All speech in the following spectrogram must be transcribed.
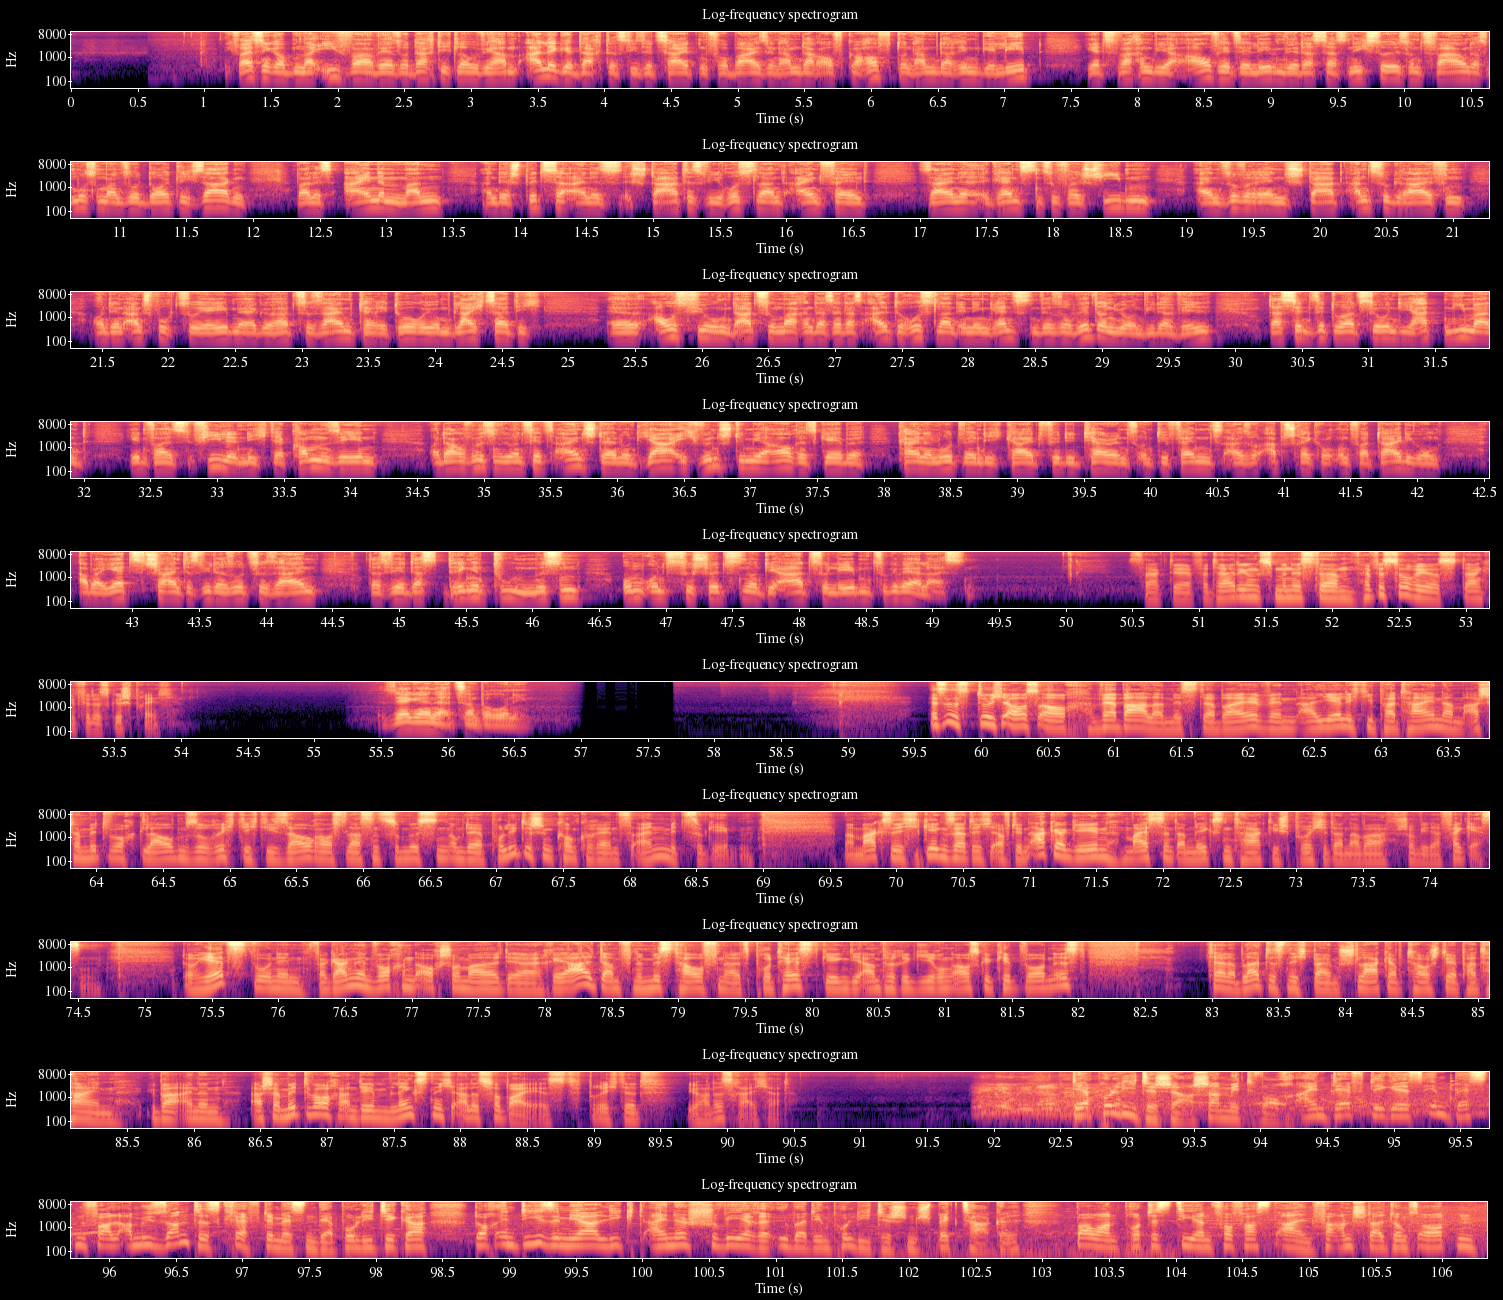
Ich weiß nicht, ob naiv war, wer so dachte. Ich glaube, wir haben alle gedacht, dass diese Zeiten vorbei sind, haben darauf gehofft und haben darin gelebt. Jetzt wachen wir auf, jetzt erleben wir, dass das nicht so ist. Und zwar, und das muss man so deutlich sagen, weil es einem Mann an der Spitze eines Staates wie Russland einfällt, seine Grenzen zu verschieben, einen souveränen Staat anzugreifen und den Anspruch zu erheben, er gehört zu seinem Territorium, gleichzeitig äh, Ausführungen dazu machen, dass er das alte Russland in den Grenzen der Sowjetunion wieder will. Das sind Situationen, die hat niemand, jedenfalls viele nicht, der kommen sehen. Und darauf müssen wir uns jetzt einstellen. Und ja, ich wünschte mir auch, es gäbe keine Notwendigkeit für Deterrence und Defense, also Abschreckung und Verteidigung. Aber jetzt scheint es wieder so zu sein, dass wir das dringend tun müssen, um uns zu schützen und die Art zu leben zu gewährleisten. Sagt der Verteidigungsminister. Herr Pistorius, danke für das Gespräch. Sehr gerne, Herr Zamperoni. Es ist durchaus auch verbaler Mist dabei, wenn alljährlich die Parteien am Aschermittwoch glauben, so richtig die Sau rauslassen zu müssen, um der politischen Konkurrenz einen mitzugeben. Man mag sich gegenseitig auf den Acker gehen, meist sind am nächsten Tag die Sprüche dann aber schon wieder vergessen. Doch jetzt, wo in den vergangenen Wochen auch schon mal der real dampfende Misthaufen als Protest gegen die Ampelregierung ausgekippt worden ist, Tja, da bleibt es nicht beim Schlagabtausch der Parteien. Über einen Aschermittwoch, an dem längst nicht alles vorbei ist, berichtet Johannes Reichert. Der politische Aschermittwoch, ein deftiges, im besten Fall amüsantes Kräftemessen der Politiker. Doch in diesem Jahr liegt eine Schwere über dem politischen Spektakel. Bauern protestieren vor fast allen Veranstaltungsorten.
